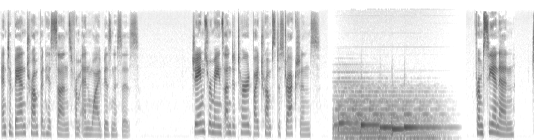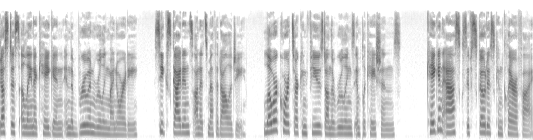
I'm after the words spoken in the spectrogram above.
and to ban Trump and his sons from NY businesses. James remains undeterred by Trump's distractions. From CNN, Justice Elena Kagan in the Bruen ruling minority seeks guidance on its methodology. Lower courts are confused on the ruling's implications. Kagan asks if SCOTUS can clarify.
